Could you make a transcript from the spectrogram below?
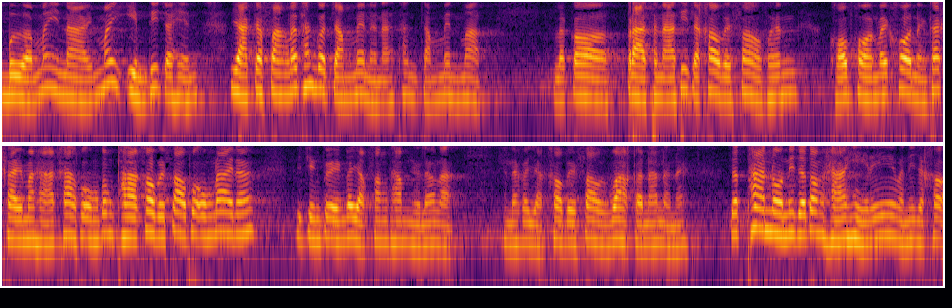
เบื่อไม่นายไม่อิ่มที่จะเห็น อยากจะฟังแล้วท่านก็จำแม่นนะท่านจำแม่นมาก แล้วก็ปรารถนาที่จะเข้าไปเฝ้าเพราะฉะนั้นขอพรไว้ข้อหนึ่ง ถ้าใครมาหาข้าพระองค์ต้องพาเข้าไปเฝ้าพระองค์ได้นะที่จริงตัวเองก็อยากฟังธรรมอยู่แล้วล่ะนะก็อยากเข้าไปเฝ้าว่ากันนั้นนะนะจะพระนนนี่จะต้องหาเหตุเอ๊วันนี้จะเข้า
